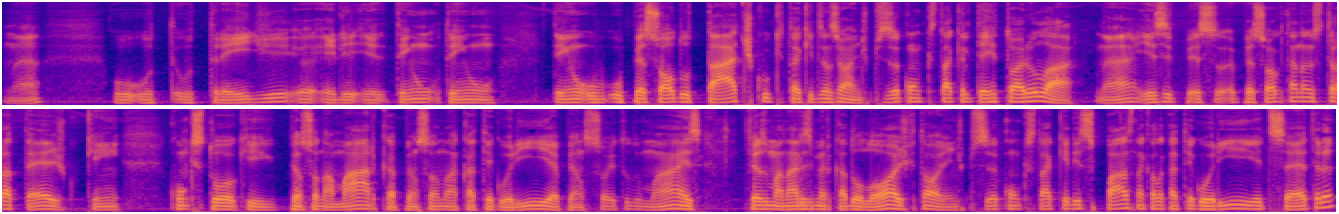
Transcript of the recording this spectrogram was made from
né? O, o, o trade, ele, ele tem um... Tem um tem o, o, pessoal do tático que está aqui dizendo assim, a gente precisa conquistar aquele território lá, né? E esse pessoal que está no estratégico, quem conquistou, que pensou na marca, pensou na categoria, pensou e tudo mais, fez uma análise mercadológica e tal, a gente precisa conquistar aquele espaço naquela categoria, etc.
